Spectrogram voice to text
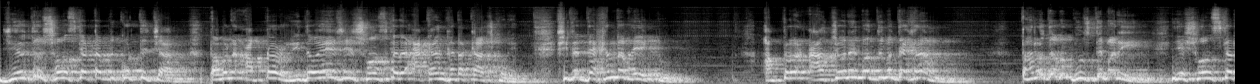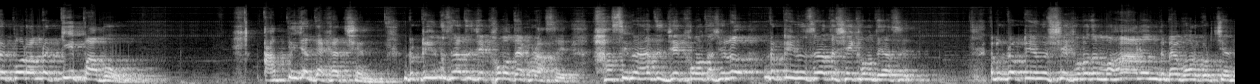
যেহেতু সংস্কারটা আপনি করতে চান, তার মানে আপনার হৃদয়ে সেই সংস্কারের আকাঙ্ক্ষাটা কাজ করে। সেটা দেখেন না ভাই একটু। আপনার আচরণের মাধ্যমে দেখান। তাহলে তো আমরা বুঝতে পারি যে সংস্কারের পর আমরা কি পাবো। আপনি যা দেখাচ্ছেন, ডক্টর ইউনুসের হাতে যে ক্ষমতা এখন আছে, হাসিনার হাতে যে ক্ষমতা ছিল, ডক্টর ইউনুসের হাতে সেই ক্ষমতায় আছে। এবং ডক্টর ইউনুস সেই ক্ষমতা মহা আনন্দে ব্যবহার করছেন।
